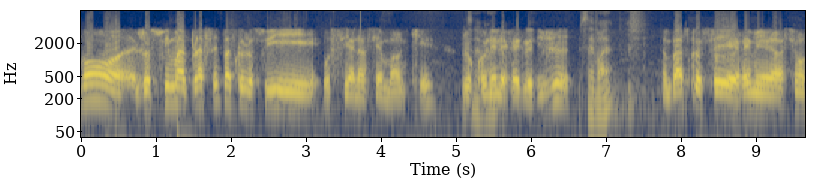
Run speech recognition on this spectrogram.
Bon, je suis mal placé parce que je suis aussi un ancien banquier. Je connais les règles du jeu. C'est vrai. Parce que ces rémunérations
